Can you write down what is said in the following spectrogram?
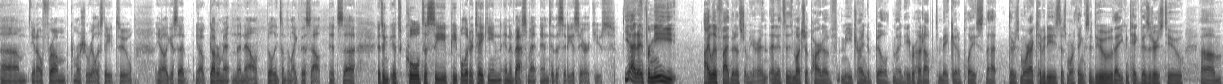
Um, you know, from commercial real estate to, you know, like I said, you know, government, and then now building something like this out. It's uh, it's it's cool to see people that are taking an investment into the city of Syracuse. Yeah, and for me, I live five minutes from here, and, and it's as much a part of me trying to build my neighborhood up to make it a place that there's more activities, there's more things to do that you can take visitors to. Um,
